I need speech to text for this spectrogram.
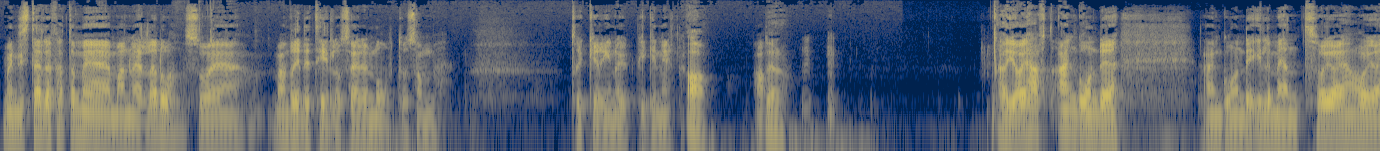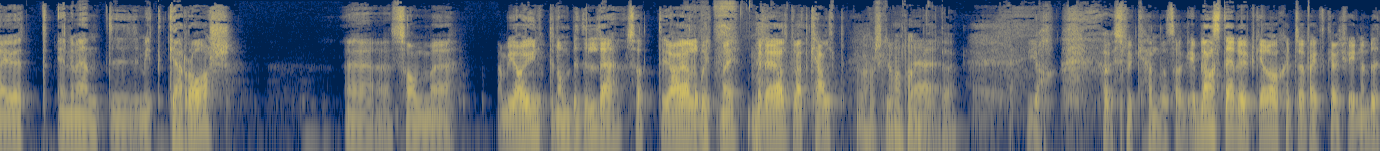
Men istället för att de är manuella då så är man vrider till och så är det en motor som trycker in och ut piggen igen. Ja, Ja. det är det. Ja, jag har ju haft angående, angående element så jag har jag ju ett element i mitt garage. Eh, som, eh, jag har ju inte någon bil där så jag har aldrig brytt mig. Men det har alltid varit kallt. Varför skulle man ha en Eh, bil där? Ja, jag har ju så mycket andra saker. Ibland städar jag ut garaget så jag faktiskt kan köra in en bil.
